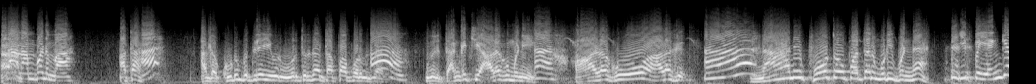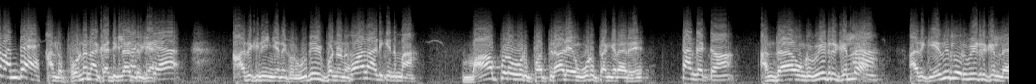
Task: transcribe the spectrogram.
நான் நம்பணுமா? அத்தா ஆ? அந்த குடும்பத்திலே இவர் ஒருத்தர் தான் தப்பா பிறந்தார் ஆ. இவர் தங்கச்சி அழகுமணி. அழகோ அழகு? நானே போட்டோ பார்த்தா முடிவு பண்ணேன். இப்ப எங்க வந்த? அந்த பொண்ணை நான் கட்டிக்கலாம் இருக்கேன். அதுக்கு நீங்க எனக்கு ஒரு உதவி பண்ணணும். கோலம் அடிக்கணுமா? மாப்பிள்ளை ஒரு பத்து நாள் என் கூட தங்குறாரு. தங்கட்டும். அந்த உங்க வீடு இருக்குல்ல. அதுக்கு எதிரில் ஒரு வீடு இருக்குல்ல.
